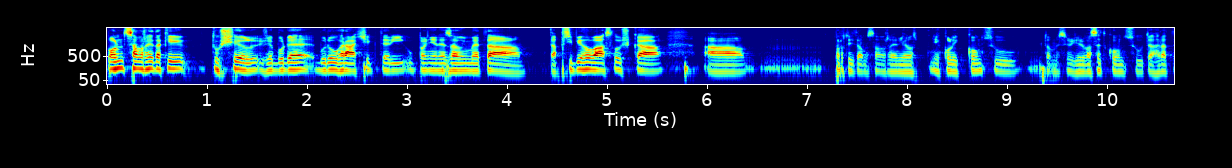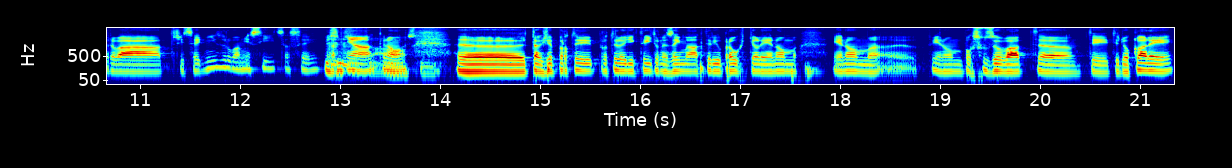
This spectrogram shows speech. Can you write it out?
on samozřejmě taky tušil, že bude, budou hráči, který úplně nezaujme ta, ta příběhová složka a mm, pro ty tam samozřejmě měl několik konců, tam myslím, že 20 konců. Ta hra trvá 30 dní, zhruba měsíc asi, Myslím, nějak, to- no. myslím. Eh, takže pro ty, pro ty lidi, kteří to nezajímá, kteří opravdu chtěli jenom, jenom, eh, jenom posuzovat eh, ty, ty doklady,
